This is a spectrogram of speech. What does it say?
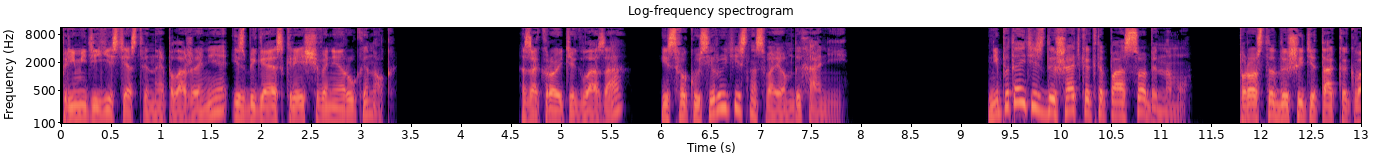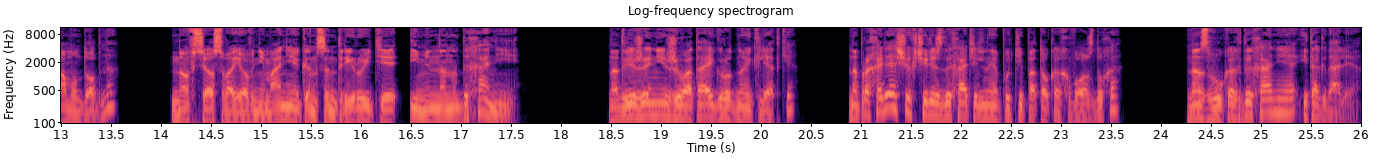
Примите естественное положение, избегая скрещивания рук и ног. Закройте глаза и сфокусируйтесь на своем дыхании. Не пытайтесь дышать как-то по-особенному, просто дышите так, как вам удобно, но все свое внимание концентрируйте именно на дыхании, на движении живота и грудной клетки, на проходящих через дыхательные пути потоках воздуха, на звуках дыхания и так далее.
